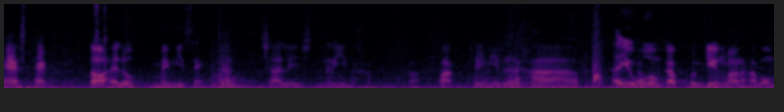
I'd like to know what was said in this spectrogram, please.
Hashtag ต่อให้โลกไม่มีแสงจันทร์ Challenge นั่นเองนะครับก็ฝากเพลงนี้ด้วยนะครับถ้าอยู่ร่วมกับคนเก่งของเรานะครับผม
